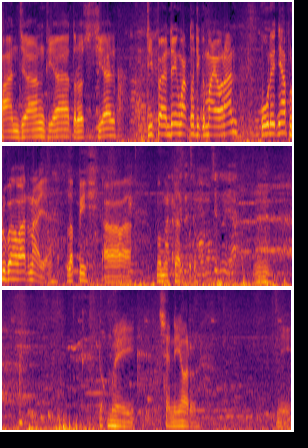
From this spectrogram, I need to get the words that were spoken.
panjang dia, terus dia dibanding waktu di Kemayoran kulitnya berubah warna ya, lebih eh, memudar putih. Ya. Domei senior. Nih.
